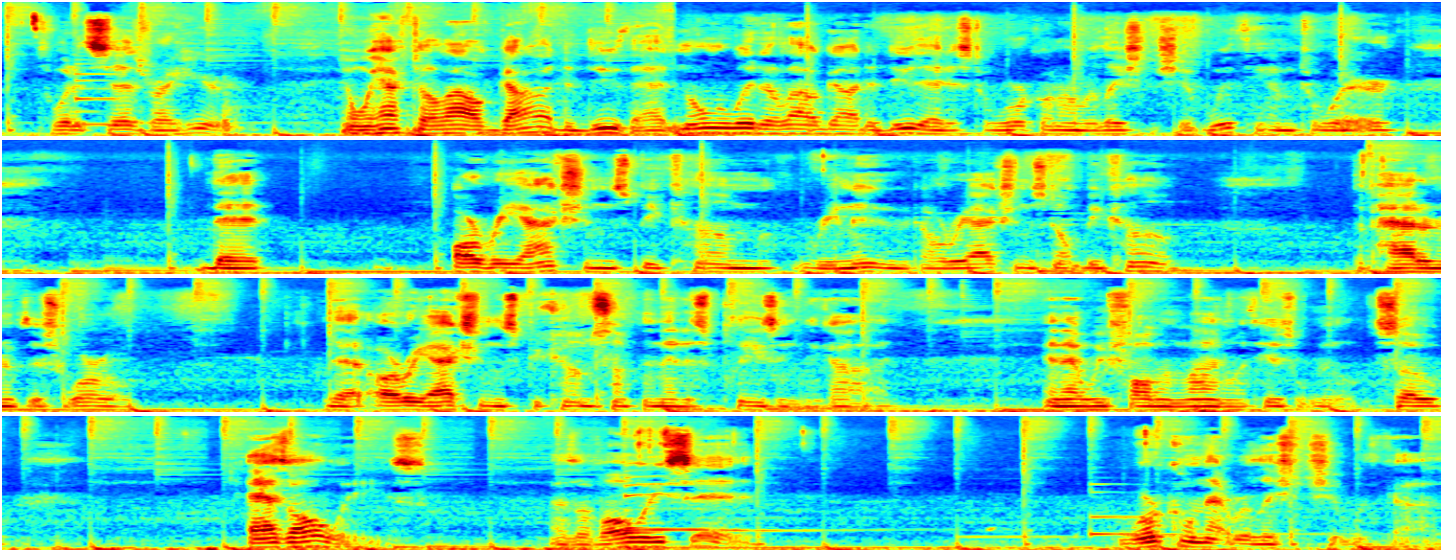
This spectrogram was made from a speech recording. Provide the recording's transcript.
That's what it says right here. And we have to allow God to do that. And the only way to allow God to do that is to work on our relationship with Him to where that our reactions become renewed. Our reactions don't become the pattern of this world. That our reactions become something that is pleasing to God and that we fall in line with His will. So, as always, as I've always said, work on that relationship with God.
